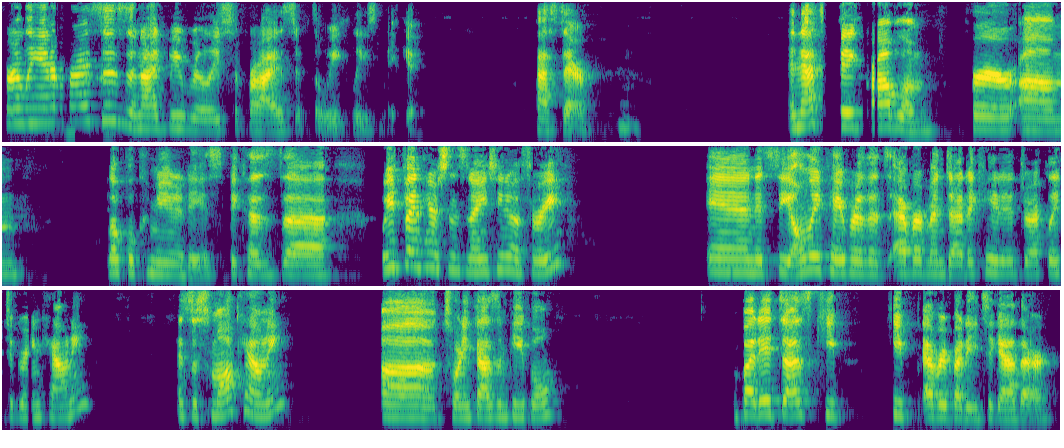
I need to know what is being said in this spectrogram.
for Lee Enterprises, and I'd be really surprised if the weeklies make it past there. And that's a big problem for um, local communities because the we've been here since 1903, and it's the only paper that's ever been dedicated directly to Greene County. It's a small county, uh, 20,000 people, but it does keep keep everybody together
